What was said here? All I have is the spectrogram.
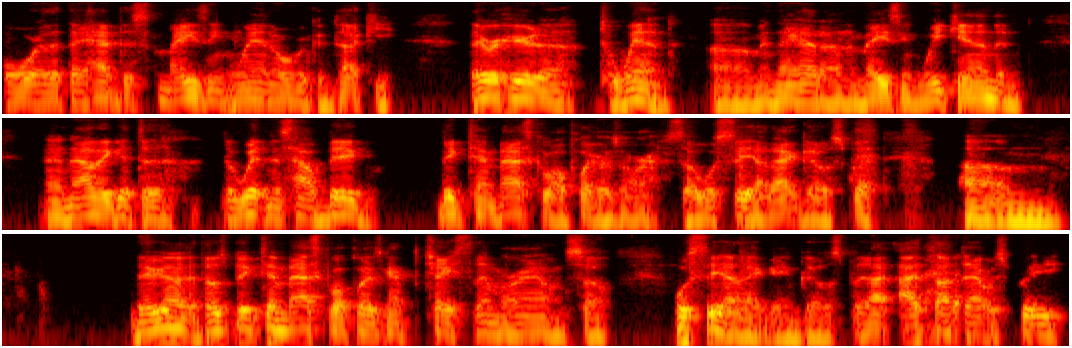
or that they had this amazing win over Kentucky. They were here to to win, um, and they had an amazing weekend, and and now they get to to witness how big Big Ten basketball players are. So we'll see how that goes, but. Um, they're gonna those Big Ten basketball players are gonna have to chase them around. So we'll see how that game goes. But I, I thought that was pretty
